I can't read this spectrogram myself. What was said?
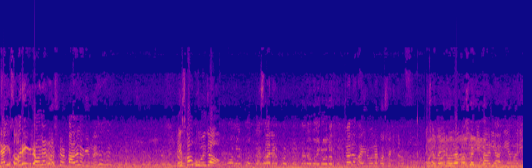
नहीं सॉरी रोलर कोस्टर पागल होगी मैं। इसको भूल जाओ। चलो भाई रोलर कोस्टर की तरफ़। अच्छा भाई रोलर कोस्टर की बारी आ गई हमारी।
